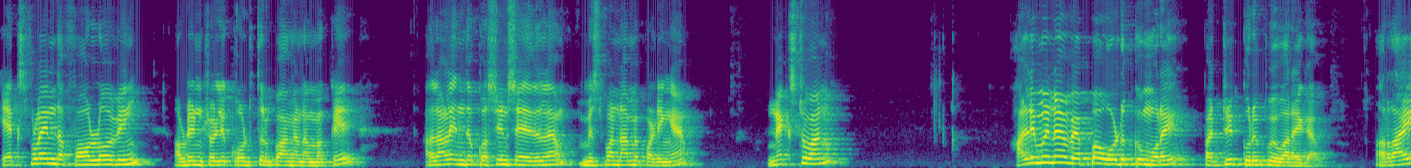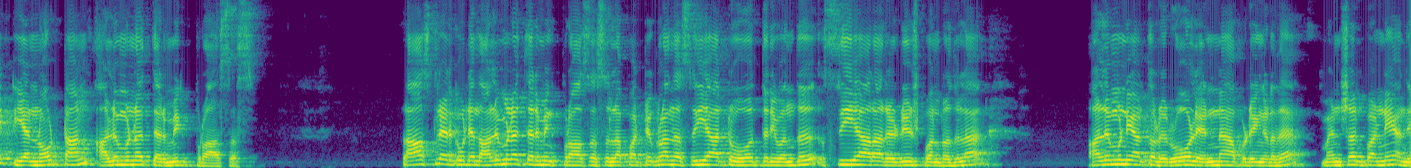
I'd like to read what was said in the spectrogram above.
எக்ஸ்பிளைன் த ஃபாலோவிங் அப்படின்னு சொல்லி கொடுத்துருப்பாங்க நமக்கு. அதனால் இந்த கொஸ்டின்ஸ் இதெல்லாம் மிஸ் பண்ணாமல் படிங்க. நெக்ஸ்ட் ஒன் அலுமின வெப்ப ஒடுக்குமுறை பற்றி குறிப்பு வரைக. Write a note on aluminothermic process லாஸ்ட்டில் இருக்கக்கூடிய அந்த அலுமின தெர்மிக் ப்ராசஸில் பர்டிகுலர் அந்த C R two O three வந்து சிஆராக ரெடியூஸ் பண்ணுறதுல அலுமினியத்தோட ரோல் என்ன அப்படிங்கிறத மென்ஷன் பண்ணி அந்த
